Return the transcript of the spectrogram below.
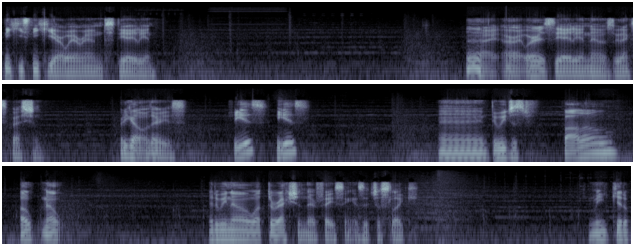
sneaky sneaky our way around the alien. Alright, alright, where is the alien now is the next question. Where'd he go? Oh, there he is. She is? He is? And do we just follow? Oh, no. How do we know what direction they're facing? Is it just like... We get up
